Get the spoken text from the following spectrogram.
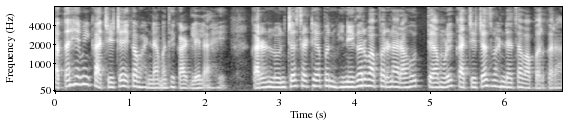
आता हे मी काचेच्या एका भांड्यामध्ये काढलेलं आहे. कारण लोणच्यासाठी आपण व्हिनेगर वापरणार आहोत त्यामुळे काचेच्याच भांड्याचा वापर करा.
